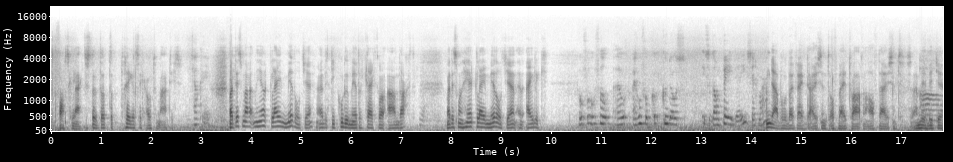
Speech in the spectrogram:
vastgelegd. Dus dat, dat, dat regelt zich automatisch. Oké. Okay. Maar het is maar een heel klein middeltje. Hè, dus die kudometer krijgt wel aandacht. Ja. Maar het is maar een heel klein middeltje. En, en eigenlijk... Hoeveel, hoeveel, hoe, hoeveel kudo's is het dan PD, zeg maar? Ja, bijvoorbeeld bij 5000 of bij 12.500. Een oh. beetje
